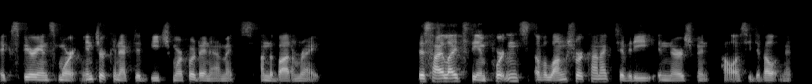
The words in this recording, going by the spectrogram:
experience more interconnected beach morphodynamics on the bottom right. This highlights the importance of alongshore connectivity in nourishment policy development.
